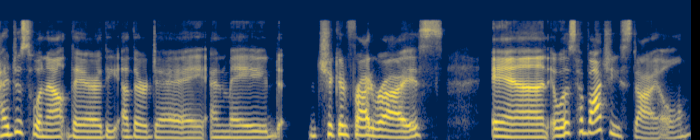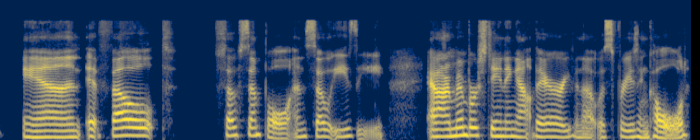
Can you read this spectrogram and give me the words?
I just went out there the other day and made chicken fried rice, and it was hibachi style. And it felt so simple and so easy. And I remember standing out there, even though it was freezing cold,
